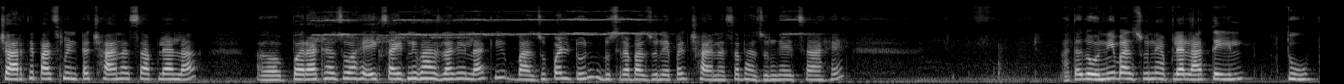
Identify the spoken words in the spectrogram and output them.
चार ते पाच मिनटं छान असं आपल्याला पराठा जो आहे एक साईडने भाजला गेला की बाजू पलटून दुसऱ्या बाजूने पण छान असा भाजून घ्यायचा आहे. आता दोन्ही बाजूने आपल्याला तेल तूप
